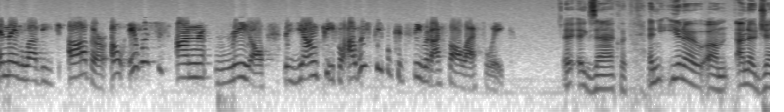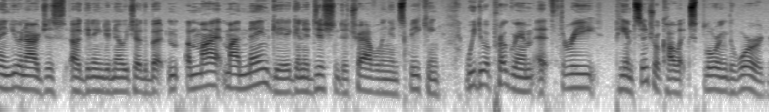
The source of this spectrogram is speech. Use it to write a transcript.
and they love each other. Oh, it was just unreal. The young people. I wish people could see what I saw last week. Exactly, and you know, um, I know Jane. You and I are just uh, getting to know each other, but m- uh, my my main gig, in addition to traveling and speaking, we do a program at three p.m. Central called "Exploring the Word."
